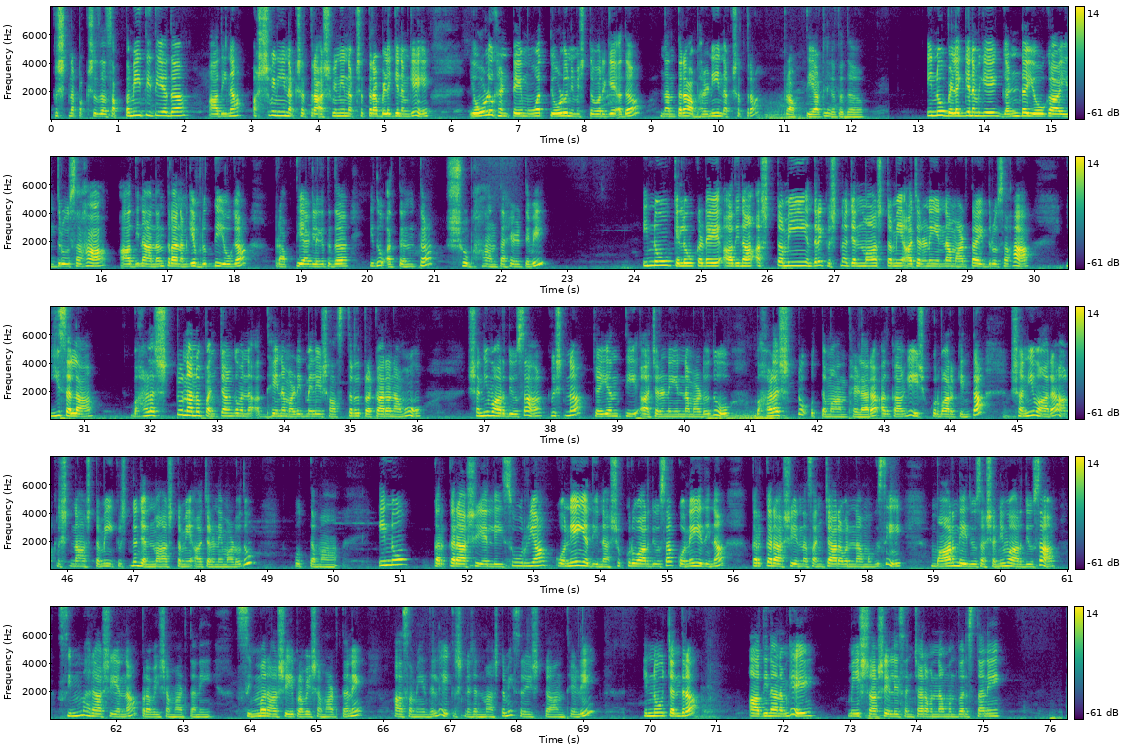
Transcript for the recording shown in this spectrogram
ಕೃಷ್ಣ ಪಕ್ಷದ ಸಪ್ತಮಿ ತಿಥಿಯದ ಆ ದಿನ ಅಶ್ವಿನಿ ನಕ್ಷತ್ರ ಅಶ್ವಿನಿ ನಕ್ಷತ್ರ ಬೆಳಗ್ಗೆ ನಮಗೆ ಏಳು ಗಂಟೆ ಮೂವತ್ತೇಳು ನಿಮಿಷದವರೆಗೆ ಅದ ನಂತರ ಭರಣಿ ನಕ್ಷತ್ರ ಪ್ರಾಪ್ತಿಯಾಗ್ಲಿರ್ತದ. ಇನ್ನು ಬೆಳಗ್ಗೆ ನಮಗೆ ಗಂಡ ಯೋಗ ಇದ್ದರೂ ಸಹ ಆ ದಿನ ನಂತರ ನಮಗೆ ವೃದ್ಧಿ ಯೋಗ ಪ್ರಾಪ್ತಿಯಾಗ್ಲಿರ್ತದ. ಇದು ಅತ್ಯಂತ ಶುಭ ಅಂತ ಹೇಳ್ತೀವಿ. ಇನ್ನು ಕೆಲವು ಕಡೆ ಆ ದಿನ ಅಷ್ಟಮಿ ಅಂದರೆ ಕೃಷ್ಣ ಜನ್ಮಾಷ್ಟಮಿ ಆಚರಣೆಯನ್ನು ಮಾಡ್ತಾ ಇದ್ದರೂ ಸಹ ಈ ಸಲ ಬಹಳಷ್ಟು ನಾನು ಪಂಚಾಂಗವನ್ನು ಅಧ್ಯಯನ ಮಾಡಿದ ಮೇಲೆ ಶಾಸ್ತ್ರದ ಪ್ರಕಾರ ನಾವು ಶನಿವಾರ ದಿವಸ ಕೃಷ್ಣ ಜಯಂತಿ ಆಚರಣೆಯನ್ನು ಮಾಡೋದು ಬಹಳಷ್ಟು ಉತ್ತಮ ಅಂತ ಹೇಳಾರ ಅದಕ್ಕಾಗಿ ಶುಕ್ರವಾರಕ್ಕಿಂತ ಶನಿವಾರ ಕೃಷ್ಣಾಷ್ಟಮಿ, ಕೃಷ್ಣ ಜನ್ಮಾಷ್ಟಮಿ ಆಚರಣೆ ಮಾಡೋದು ಉತ್ತಮ. ಇನ್ನು ಕರ್ಕರಾಶಿಯಲ್ಲಿ ಸೂರ್ಯ ಕೊನೆಯ ದಿನ, ಶುಕ್ರವಾರ ದಿವಸ ಕೊನೆಯ ದಿನ ಕರ್ಕರಾಶಿಯನ್ನು ಸಂಚಾರವನ್ನು ಮುಗಿಸಿ ಮಾರನೇ ದಿವಸ ಶನಿವಾರ ದಿವಸ ಸಿಂಹರಾಶಿಯನ್ನು ಪ್ರವೇಶ ಮಾಡ್ತಾನೆ. ಸಿಂಹರಾಶಿ ಪ್ರವೇಶ ಮಾಡ್ತಾನೆ. ಆ ಸಮಯದಲ್ಲಿ ಕೃಷ್ಣ ಜನ್ಮಾಷ್ಟಮಿ ಶ್ರೇಷ್ಠ ಅಂಥೇಳಿ. ಇನ್ನು ಚಂದ್ರ, ಆ ದಿನ ನಮಗೆ ಮೇಷರಾಶಿಯಲ್ಲಿ ಸಂಚಾರವನ್ನು ಮುಂದುವರಿಸ್ತಾನೆ.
